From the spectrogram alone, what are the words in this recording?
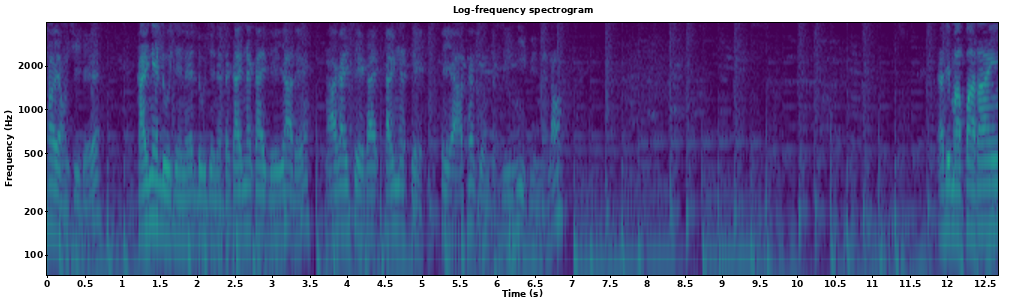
6ရောင်ရှိတယ် ဂိုင်းနဲ့လိုချင်လဲလိုချင်တယ်တကိုင်းနှစ်ကိုင်းလေးရတယ်၅ကိုင်း10ကိုင်းဂိုင်း20 100အထက်ကွန်တစ်စီးညှိပေးမယ်နော်အဲဒီမှာပါတိုင်း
